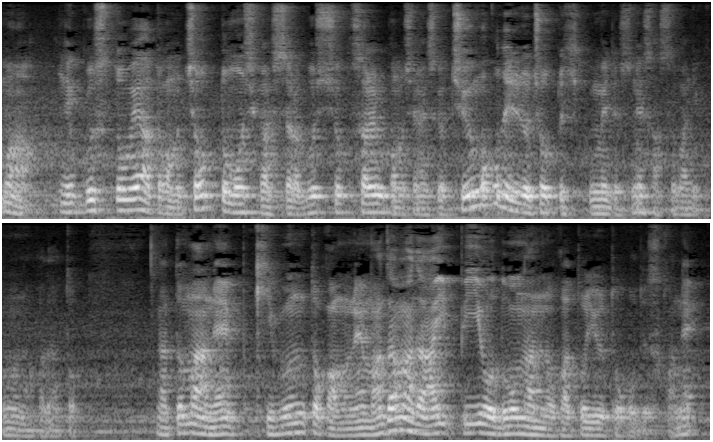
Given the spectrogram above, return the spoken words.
い。まあ、ネクストウェアとかもちょっともしかしたら物色されるかもしれないですけど、注目で言うとちょっと低めですね、さすがにこの中だと。あとまあね、気分とかもね、まだまだ IPO どうなるのかというとこですかね。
